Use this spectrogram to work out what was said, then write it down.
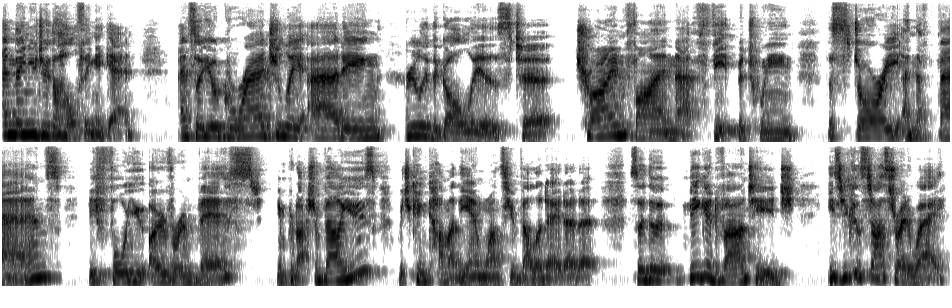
And then you do the whole thing again. And so you're gradually adding, really, the goal is to try and find that fit between the story and the fans before you overinvest in production values, which can come at the end once you've validated it. So the big advantage is you can start straight away.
